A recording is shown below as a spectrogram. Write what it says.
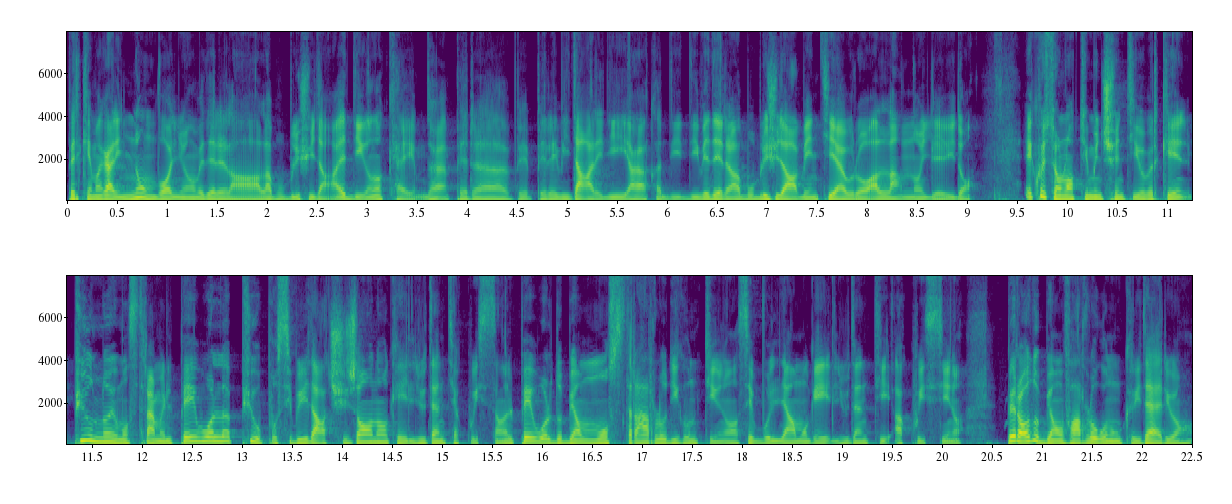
perché magari non vogliono vedere la, la pubblicità e dicono ok, cioè, per, per, per, evitare di, di, di, vedere la pubblicità 20 euro all'anno glieli do. E questo è un ottimo incentivo perché più noi mostriamo il paywall, più possibilità ci sono che gli utenti acquistano. Il paywall dobbiamo mostrarlo di continuo se vogliamo che gli utenti acquistino. Però dobbiamo farlo con un criterio.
